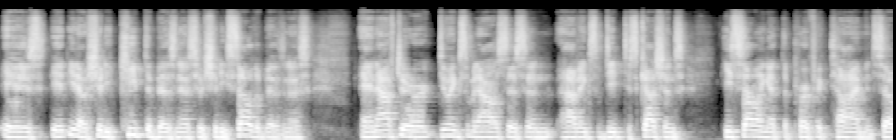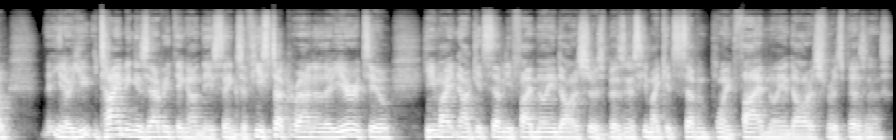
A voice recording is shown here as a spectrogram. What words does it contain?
is, it, you know, should he keep the business or should he sell the business? And after doing some analysis and having some deep discussions, he's selling at the perfect time. And so, you know, you, timing is everything on these things. If he stuck around another year or two, he might not get $75 million for his business. He might get $7.5 million for his business.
